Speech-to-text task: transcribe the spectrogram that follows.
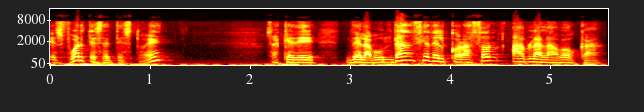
Es, fuerte ese texto, ¿eh? O sea que de, la abundancia del corazón habla la boca.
